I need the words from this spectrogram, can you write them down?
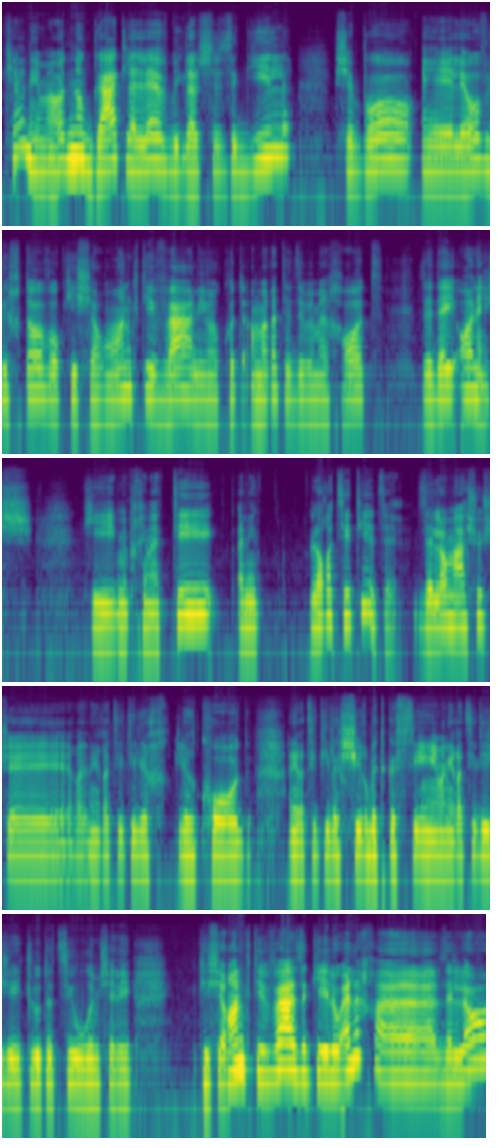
כן, היא מאוד נוגעת ללב, בגלל שזה גיל שבו אה, לאהוב לכתוב, או כישרון כתיבה, אני אומרת את זה במרכאות, זה די עונש. כי מבחינתי, אני לא רציתי את זה. זה לא משהו שאני רציתי לרקוד, אני רציתי לשיר בטקסים, אני רציתי שיתלו את הציורים שלי. כישרון כתיבה זה כאילו, אין לך, זה לא,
